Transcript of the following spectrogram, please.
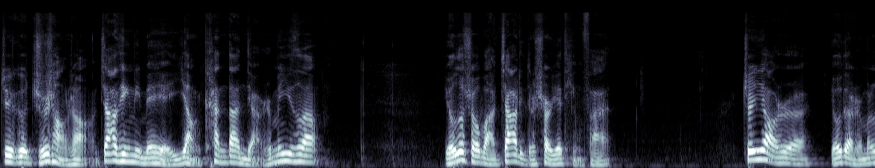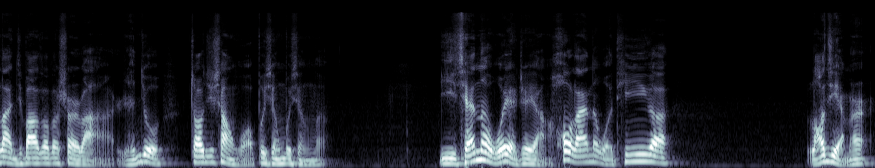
这个职场上、家庭里面也一样，看淡点什么意思呢？有的时候吧，家里的事儿也挺烦。真要是有点什么乱七八糟的事儿吧，人就着急上火，不行不行的。以前呢，我也这样。后来呢，我听一个老姐们儿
